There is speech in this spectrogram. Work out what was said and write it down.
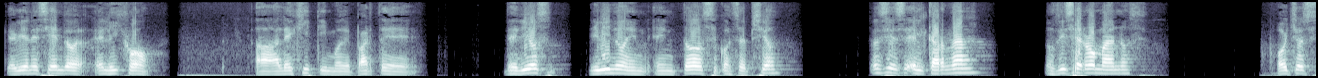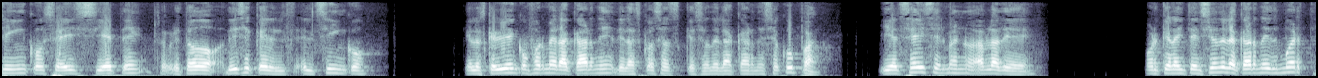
que viene siendo el Hijo legítimo de parte de Dios divino en, en toda su concepción. Entonces el carnal, nos dice Romanos 8, 5, 6, 7, sobre todo, dice que el 5, que los que viven conforme a la carne, de las cosas que son de la carne se ocupan. Y el 6, hermano, habla de, porque la intención de la carne es muerte.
